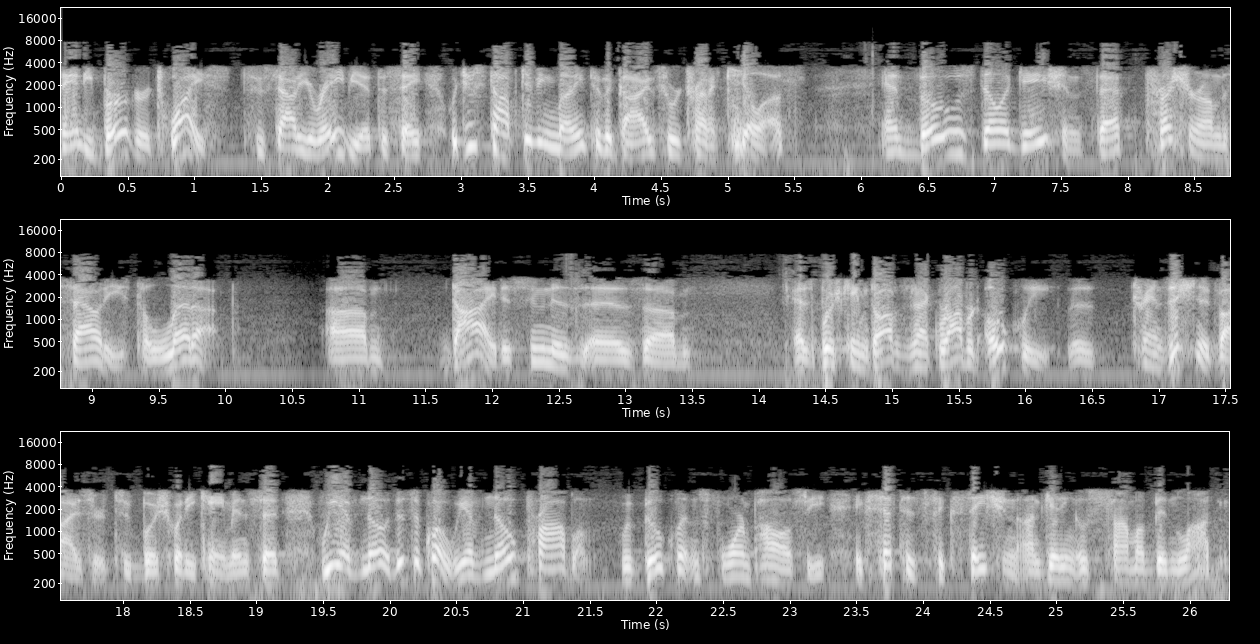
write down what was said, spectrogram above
Sandy Berger, twice to Saudi Arabia to say, would you stop giving money to the guys who are trying to kill us? And those delegations, that pressure on the Saudis to let up, um, died as soon as as um, as Bush came into office. In fact, Robert Oakley, the transition advisor to Bush when he came in, said, "We have no." This is a quote. We have no problem with Bill Clinton's foreign policy except his fixation on getting Osama bin Laden.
